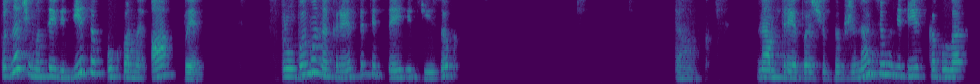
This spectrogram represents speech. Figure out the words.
Позначимо цей відрізок буквами А, Б. Спробуємо накреслити цей відрізок. Так. Нам треба, щоб довжина цього відрізка була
